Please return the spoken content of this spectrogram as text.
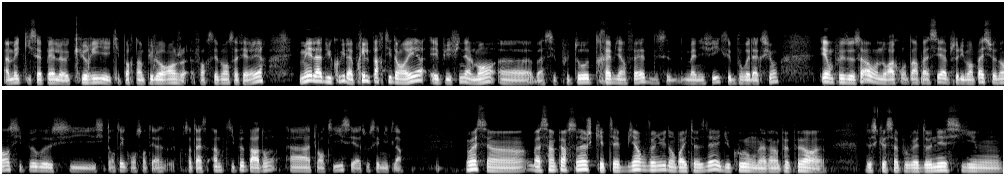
Un mec qui s'appelle euh, Curie et qui porte un pull orange, forcément, ça fait rire. Mais là, du coup, il a pris le parti d'en rire. Et puis, finalement, bah, c'est plutôt très bien fait, c'est magnifique, c'est bourré d'action. Et en plus de ça, on nous raconte un passé absolument passionnant, si, peu, si, si tant est qu'on s'intéresse un petit peu pardon, à Atlantis et à tous ces mythes-là. Ouais, c'est un, bah, un personnage qui était bien revenu dans Brightest Day, et du coup, on avait un peu peur euh, de ce que ça pouvait donner si on,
